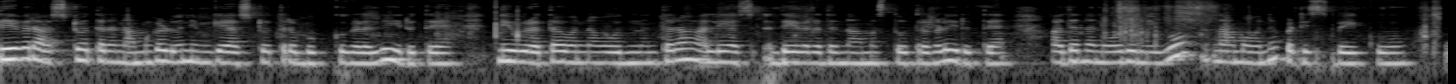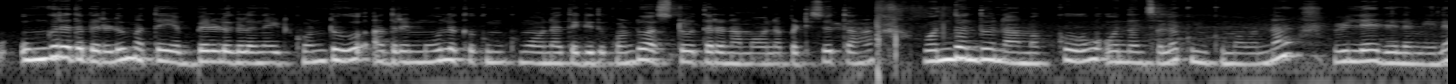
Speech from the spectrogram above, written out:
ದೇವರ ಅಷ್ಟೋತ್ತರ ನಾಮಗಳು ನಿಮಗೆ ಅಷ್ಟೋತ್ತರ ಬುಕ್ಗಳಲ್ಲಿ ಇರುತ್ತೆ. ನೀವು ವ್ರತವನ್ನು ಓದ ನಂತರ ಅಲ್ಲಿ ಅಸ್, ದೇವರದ ನಾಮಸ್ತೋತ್ರಗಳು ಇರುತ್ತೆ. ಅದನ್ನು ನೋಡಿ ನೀವು ನಾಮವನ್ನು ಪಠಿಸಬೇಕು. ಉಂಗುರದ ಬೆರಳು ಮತ್ತು ಹೆಬ್ಬೆರಳುಗಳನ್ನು ಇಟ್ಕೊಂಡು ಅದರ ಮೂಲಕ ಕುಂಕುಮವನ್ನು ತೆಗೆದುಕೊಂಡು ಅಷ್ಟೋತ್ತರ ನಾಮವನ್ನು ಪಠಿಸುತ್ತಾ ಒಂದೊಂದು ನಾಮಕ್ಕೂ ಒಂದೊಂದು ಸಲ ಕುಂಕುಮವನ್ನು ವಿಳ್ಯದೆಲೆ ಮೇಲೆ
